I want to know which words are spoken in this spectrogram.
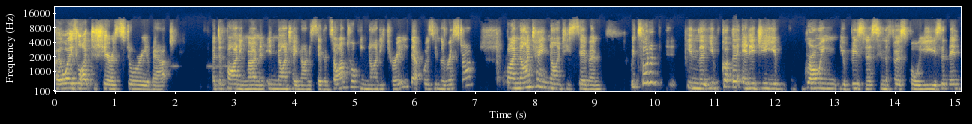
I always like to share a story about a defining moment in 1997. So I'm talking 93, that was in the restaurant. By 1997, it's sort of in the, you've got the energy, you're growing your business in the first four years. And then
